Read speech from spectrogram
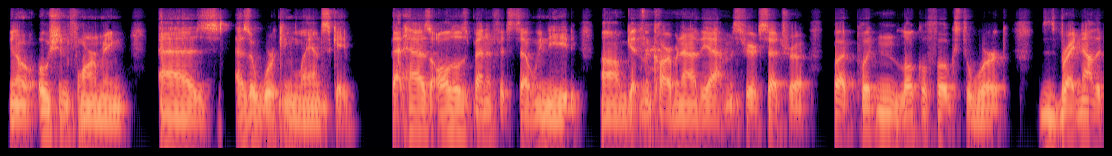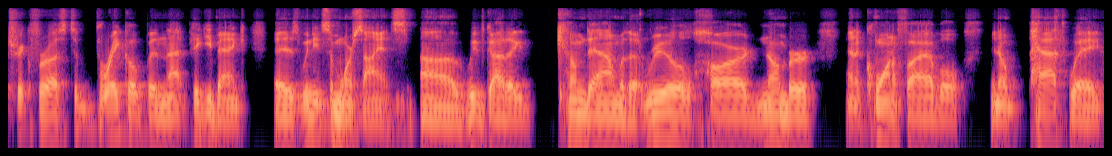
you know ocean farming as as a working landscape that has all those benefits that we need um, getting the carbon out of the atmosphere et cetera. But putting local folks to work right now the trick for us to break open that piggy bank is we need some more science. Uh, we've got to come down with a real hard number and a quantifiable you know pathway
